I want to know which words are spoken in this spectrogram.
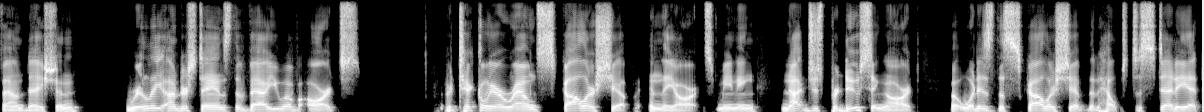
Foundation really understands the value of arts, particularly around scholarship in the arts, meaning not just producing art, but what is the scholarship that helps to study it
